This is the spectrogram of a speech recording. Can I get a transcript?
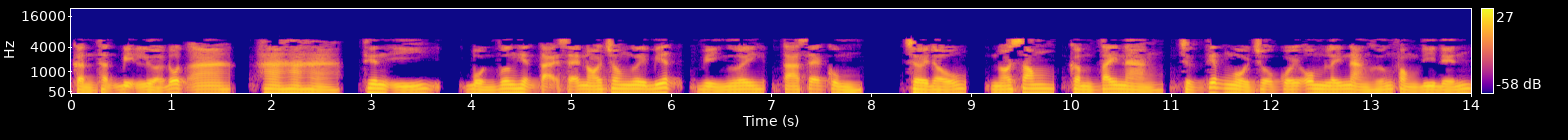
cẩn thận bị lửa đốt a, ha ha ha, thiên ý, bổn vương hiện tại sẽ nói cho ngươi biết, vì ngươi, ta sẽ cùng, trời đấu, nói xong, cầm tay nàng, trực tiếp ngồi chỗ cuối ôm lấy nàng hướng phòng đi đến,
